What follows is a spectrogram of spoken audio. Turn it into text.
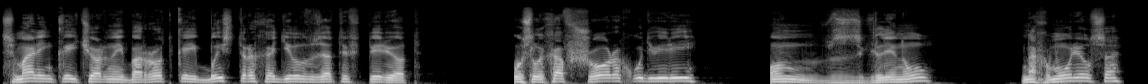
с маленькой черной бородкой быстро ходил взад и вперед. Услыхав шорох у двери, он взглянул, нахмурился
